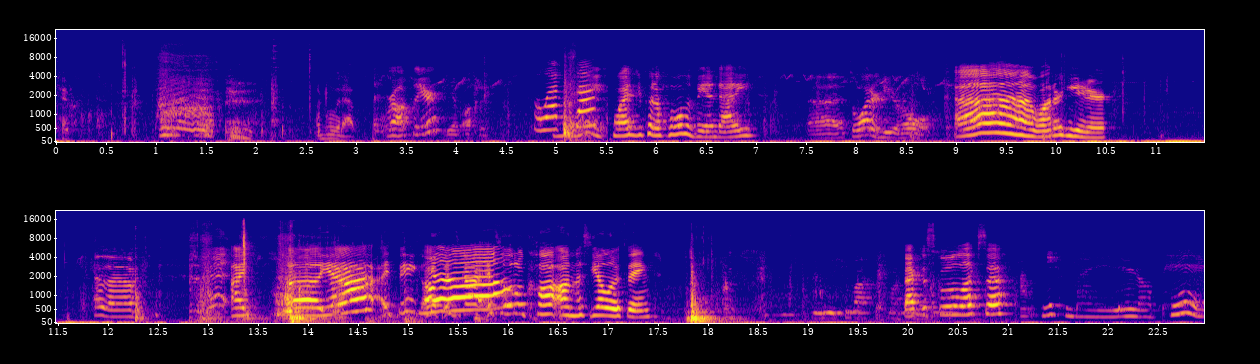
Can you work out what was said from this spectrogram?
Okay. I blew it out. We're all clear? Yep, I'll clear. Alexa? Why did you put a hole in the van, Daddy? Uh, it's a water heater hole. Ah, water heater. Hello. I, uh, yeah, I think. Oh, it's, got, it's a little caught on this yellow thing. Back to school, Alexa. Look at my little pig.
